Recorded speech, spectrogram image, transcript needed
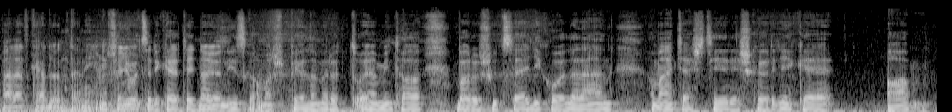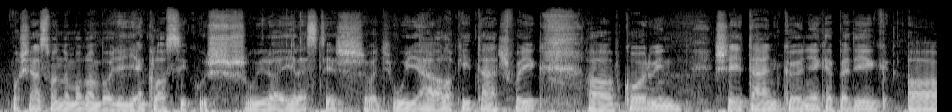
mellett kell dönteni. És a nyolcadik kelet egy nagyon izgalmas példa, mert ott olyan, mintha Baros utca egyik oldalán a Mátyás tér és környéke a, most én azt mondom magamban, hogy egy ilyen klasszikus újraélesztés, vagy újjáalakítás folyik. A Corvin sétány környéke pedig a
